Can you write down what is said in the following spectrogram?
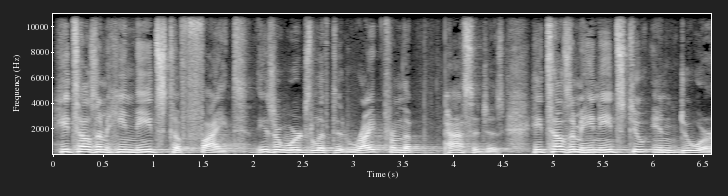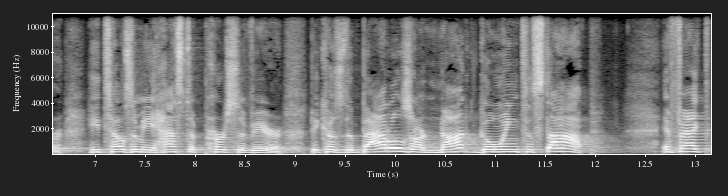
He tells him he needs to fight. These are words lifted right from the passages. He tells him he needs to endure. He tells him he has to persevere because the battles are not going to stop. In fact,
